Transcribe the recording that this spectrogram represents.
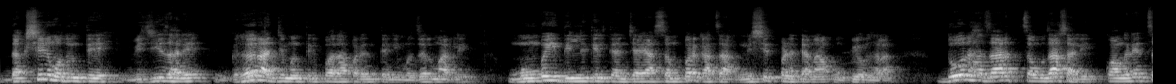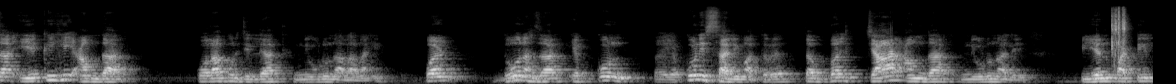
दक्षिणमधून ते विजयी झाले. गृहराज्यमंत्री पदापर्यंत त्यांनी मजल मारली. मुंबई दिल्लीतील त्यांच्या या संपर्काचा निश्चितपणे त्यांना उपयोग झाला. दोन हजार चौदा साली काँग्रेसचा एकही आमदार कोल्हापूर जिल्ह्यात निवडून आला नाही. पण दोन हजार एकोण एकोणीस साली मात्र तब्बल चार आमदार निवडून आले. पी एन पाटील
